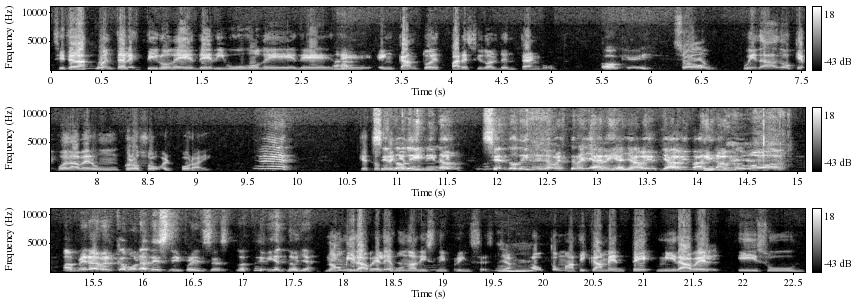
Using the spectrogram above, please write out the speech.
Si te das cuenta, el estilo de, de dibujo de, de- Encanto es parecido al de Entangled. Ok. So, cuidado que pueda haber un crossover por ahí. Eh, Que siendo, Disney no, siendo Disney no me extrañaría. Ya me, ya me imagino como a, Mirabel como una Disney Princess. Lo estoy viendo ya. No, Mirabel es una Disney Princess. Ya. Automáticamente Mirabel y su,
